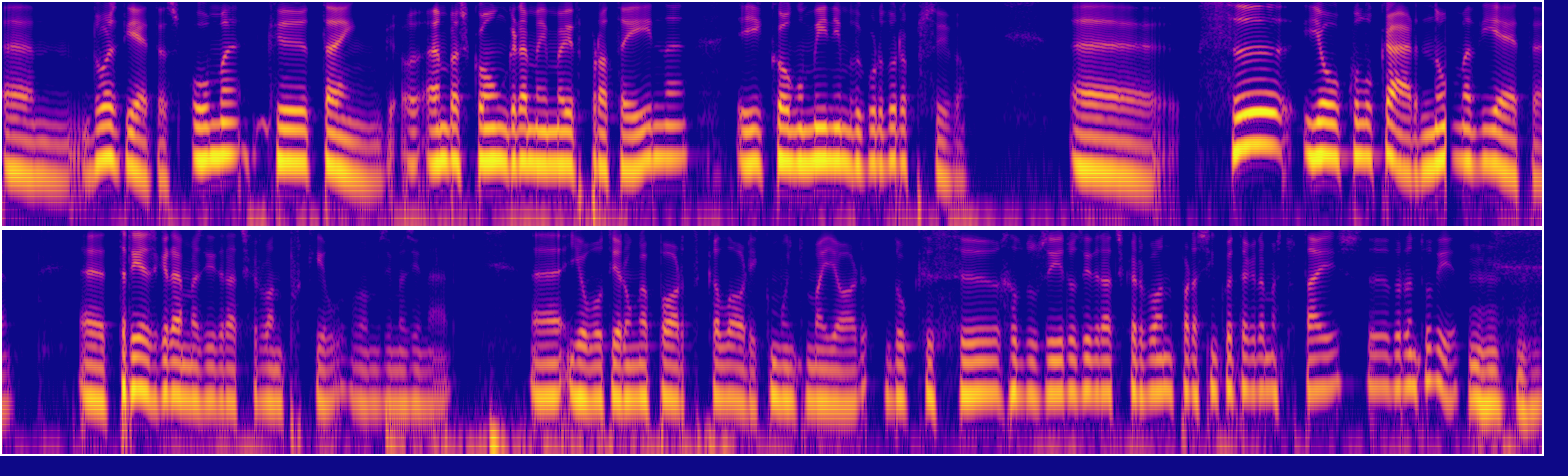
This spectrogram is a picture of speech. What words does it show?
hum, duas dietas. Uma que tem ambas com um grama e meio de proteína e com o mínimo de gordura possível. Uh, se eu colocar numa dieta uh, 3 gramas de hidratos de carbono por quilo, vamos imaginar, uh, eu vou ter um aporte calórico muito maior do que se reduzir os hidratos de carbono para 50 gramas totais uh, durante o dia. Uhum, uhum.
